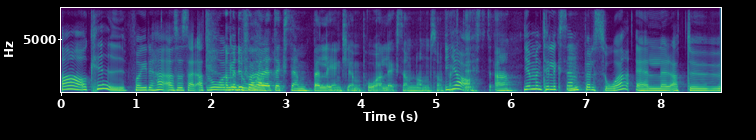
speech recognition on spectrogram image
ah, okej, okay. vad är det här? Alltså så här, att våga ja, men du får då... här ett exempel egentligen på liksom någon som faktiskt... Ja, ah. ja men till exempel mm. så. Eller att du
